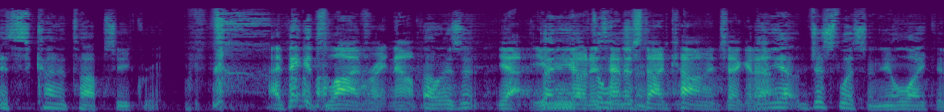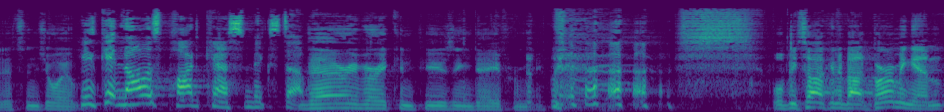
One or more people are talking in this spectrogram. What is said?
It's kind of top secret. I think it's live right now. Oh, is it? Yeah, you Then can you go to to listen. tennis.com and check it out. Yeah, just listen. You'll like it. It's enjoyable. He's getting all his podcasts mixed up. Very, very confusing day for me. We'll be talking about Birmingham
